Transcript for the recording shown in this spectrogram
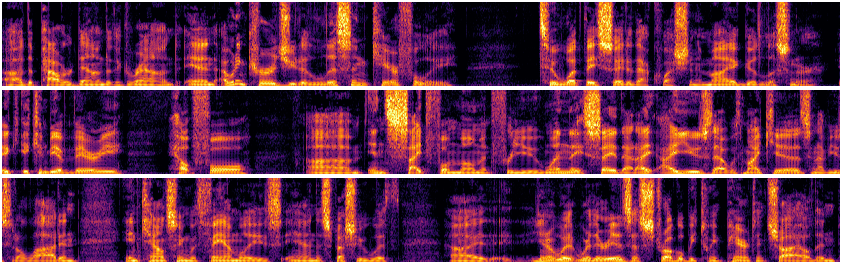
uh, the power down to the ground. And I would encourage you to listen carefully to what they say to that question. Am I a good listener? It, it can be a very helpful, um, insightful moment for you when they say that. I, I use that with my kids, and I've used it a lot in, in counseling with families, and especially with, uh, you know, where, where there is a struggle between parent and child. And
